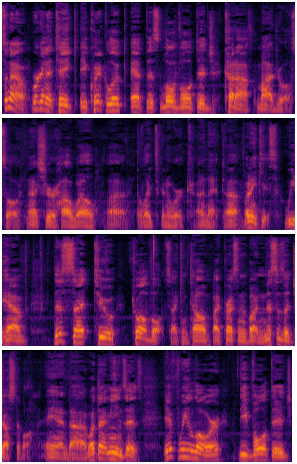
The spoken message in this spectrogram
So now we're going to take a quick look at this low voltage cutoff module. So not sure how well uh, the light's going to work on that. Uh, but in case, we have this set to 12 volts. I can tell by pressing the button. This is adjustable. And uh, what that means is if we lower the voltage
